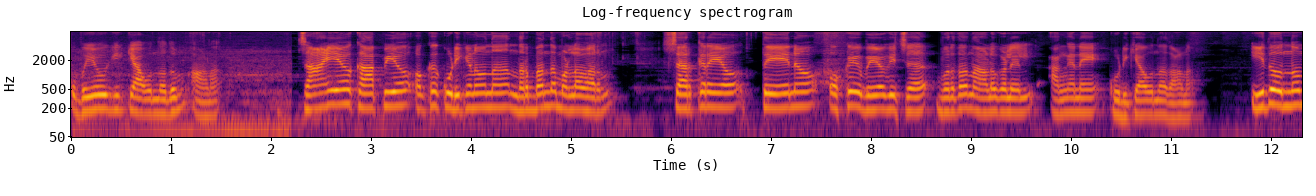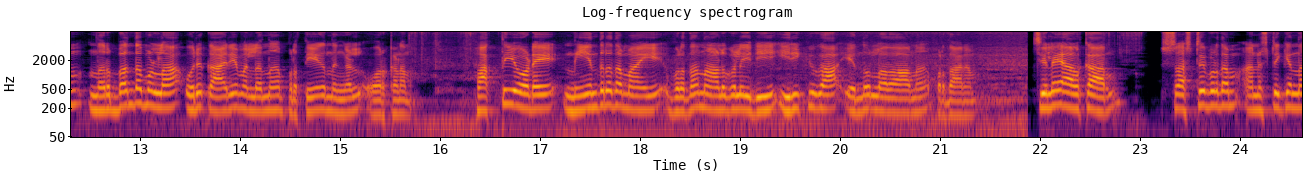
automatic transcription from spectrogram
ഉപയോഗിക്കാവുന്നതും ആണ്. ചായയോ കാപ്പിയോ ഒക്കെ കുടിക്കണമെന്ന് നിർബന്ധമുള്ളവർ ശർക്കരയോ തേനോ ഒക്കെ ഉപയോഗിച്ച് വ്രതനാളുകളിൽ അങ്ങനെ കുടിക്കാവുന്നതാണ്. ഇതൊന്നും നിർബന്ധമുള്ള ഒരു കാര്യമല്ലെന്ന് പ്രത്യേകം നിങ്ങൾ ഓർക്കണം. ഭക്തിയോടെ നിയന്ത്രിതമായി വ്രതനാളുകളിൽ ഇരി ഇരിക്കുക എന്നുള്ളതാണ് പ്രധാനം. ചില ആൾക്കാർ ഷഷ്ടിവ്രതം അനുഷ്ഠിക്കുന്ന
